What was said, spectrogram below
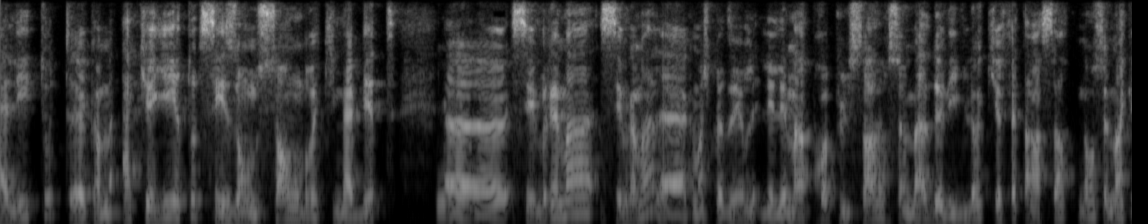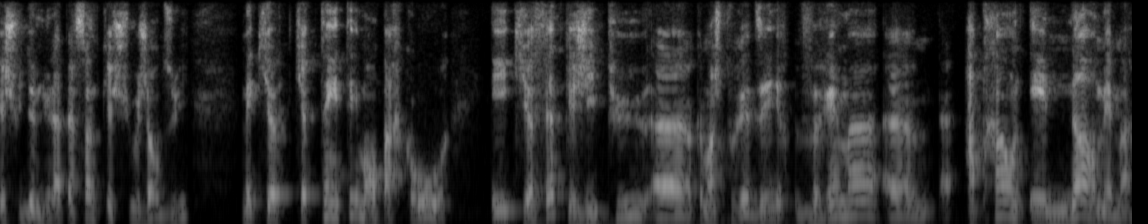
aller tout, euh, comme accueillir toutes ces zones sombres qui m'habitent. Mm. c'est vraiment, c'est vraiment, comment je peux dire, l'élément propulseur, ce mal de vivre-là, qui a fait en sorte, non seulement que je suis devenu la personne que je suis aujourd'hui, mais qui a, qui a, teinté mon parcours et qui a fait que j'ai pu, euh, comment je pourrais dire, vraiment euh, apprendre énormément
